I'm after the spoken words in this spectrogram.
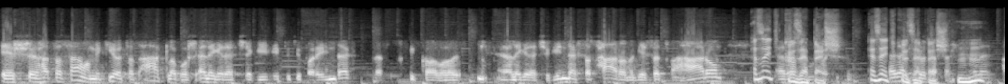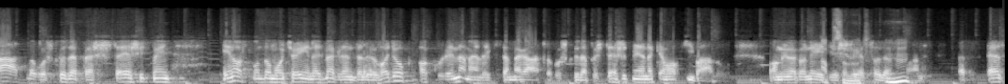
És hát a szám, ami kijött, az átlagos elégedettségi építőipari index, illetve elégedettségi index, az 3,53. Ez egy ez közepes. Az, ez egy ez közepes. Egy közepes. Uh-huh. Átlagos, közepes teljesítmény. Én azt mondom, hogy ha én egy megrendelő vagyok, akkor én nem emlékszem meg átlagos közepes teljesítmény, nekem a kiváló, ami meg a négy Abszolút. és fél fölött uh-huh. van. Ez,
